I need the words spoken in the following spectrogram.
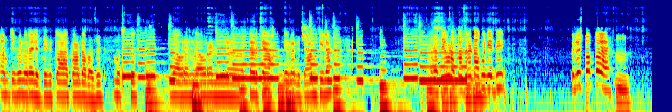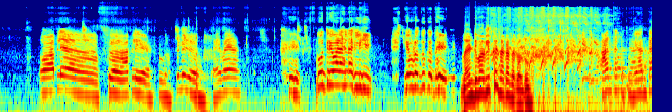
आमटी बनवून राहिले ते बी काळा कांदा भाजून. मस्त गावरान गावरान तडक्या देणार आहे त्या आमटीला. एवढा कचरा टाकून येते. पिलूस पप्पा. आपल्या आपले पिलू काय बाया? तू तरी वाळायला लागली. एवढं दुखत आहे. नाईन्टी मारली काय सकाळ सकाळ तू? आणता का थोडी आणता?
